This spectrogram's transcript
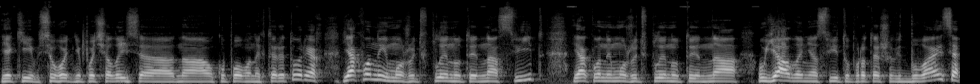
які сьогодні почалися на окупованих територіях, як вони можуть вплинути на світ, як вони можуть вплинути на уявлення світу про те, що відбувається,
